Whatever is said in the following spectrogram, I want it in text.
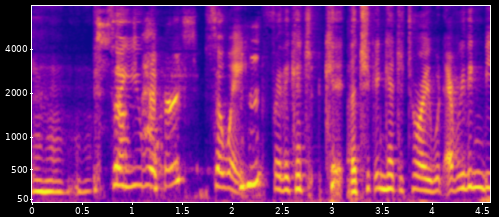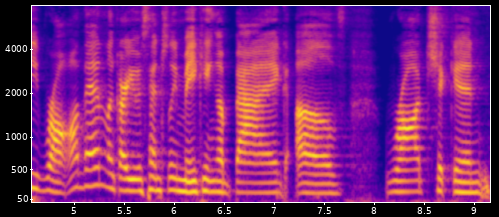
Mm-hmm, mm-hmm. So you peppers. Would, so wait mm-hmm. for the the chicken cacciatore, would everything be raw then? Like, are you essentially making a bag of raw chicken,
